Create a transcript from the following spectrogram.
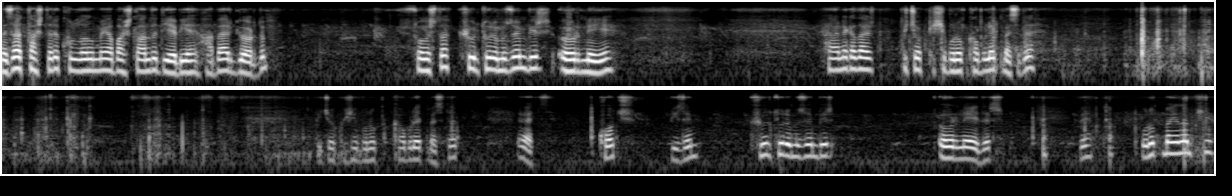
mezar taşları kullanılmaya başlandı diye bir haber gördüm. Sonuçta kültürümüzün bir örneği. Her ne kadar birçok kişi bunu kabul etmese de birçok kişi bunu kabul etmese de evet koç bizim kültürümüzün bir örneğidir. Ve unutmayalım ki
